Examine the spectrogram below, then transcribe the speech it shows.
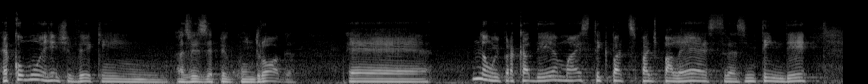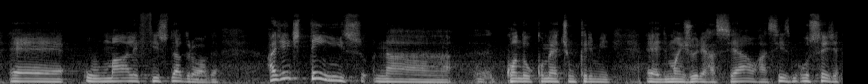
É comum a gente ver quem às vezes é pego com droga, é, não ir para a cadeia, mas ter que participar de palestras, entender é, o malefício da droga. A gente tem isso na, quando comete um crime é, de uma injúria racial, racismo, ou seja,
